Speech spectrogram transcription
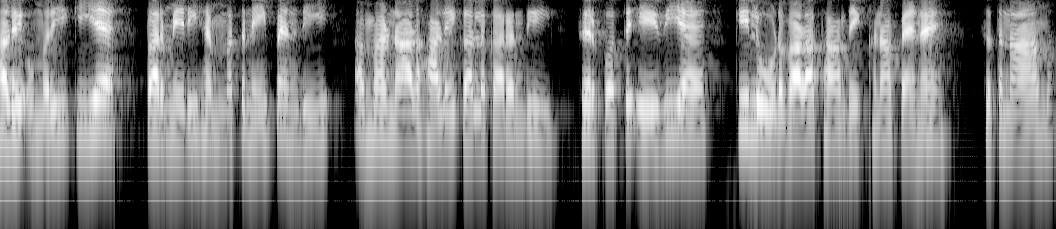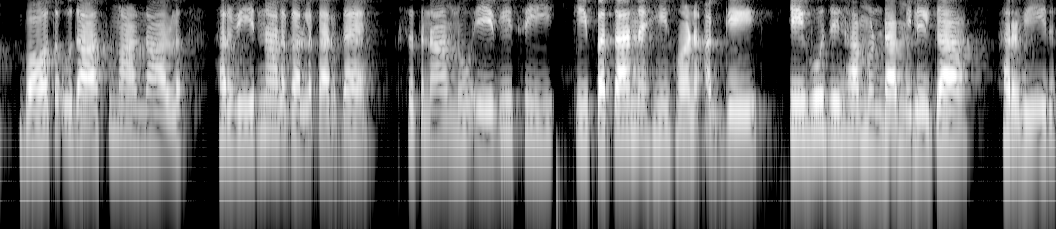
ਹਲੇ ਉਮਰ ਹੀ ਕੀ ਹੈ ਪਰ ਮੇਰੀ ਹਿੰਮਤ ਨਹੀਂ ਪੈਂਦੀ ਅਮਨ ਨਾਲ ਹਾਲੇ ਗੱਲ ਕਰਨ ਦੀ। ਫਿਰ ਪੁੱਤ, ਇਹ ਵੀ ਹੈ ਕਿ ਲੋੜ ਵਾਲਾ ਥਾਂ ਦੇਖਣਾ ਪੈਣਾ ਹੈ ਸਤਨਾਮ ਬਹੁਤ ਉਦਾਸ ਮਨ ਨਾਲ ਹਰਵੀਰ ਨਾਲ ਗੱਲ ਕਰਦਾ ਹੈ ਸਤਨਾਮ ਨੂੰ ਇਹ ਵੀ ਸੀ ਕਿ ਪਤਾ ਨਹੀਂ ਹੁਣ ਅੱਗੇ ਕਿਹੋ ਜਿਹਾ ਮੁੰਡਾ ਮਿਲੇਗਾ। ਹਰਵੀਰ,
